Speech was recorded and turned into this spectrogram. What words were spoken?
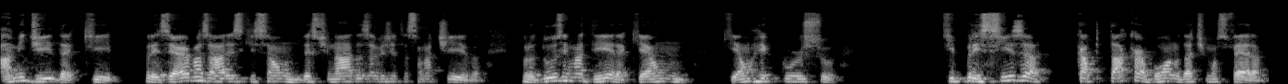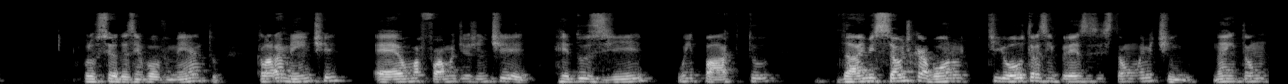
à medida que preserva as áreas que são destinadas à vegetação nativa, produzem madeira, que é um, que é um recurso que precisa captar carbono da atmosfera para o seu desenvolvimento, claramente é uma forma de a gente reduzir o impacto da emissão de carbono que outras empresas estão emitindo. Né? Então,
